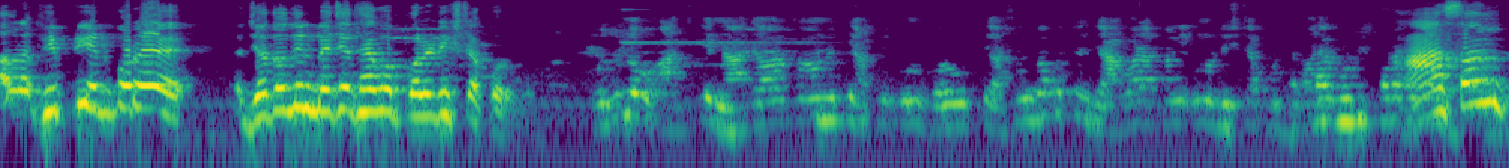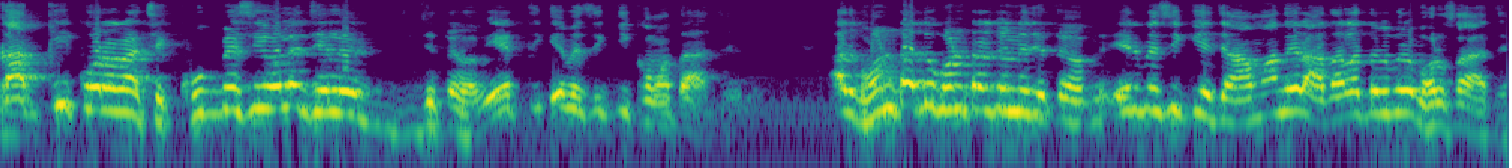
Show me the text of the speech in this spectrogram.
আমরা ফিফটি এইট পরে যতদিন বেঁচে থাকব পলিটিক্সটা করব। আশঙ্কা কি করার আছে? খুব বেশি হলে জেলে যেতে হবে। এর থেকে বেশি কি ক্ষমতা আছে? আর ঘণ্টা দু ঘণ্টার জন্য যেতে হবে। এর বেশি কি আছে? আমাদের আদালতের উপরে ভরসা আছে।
